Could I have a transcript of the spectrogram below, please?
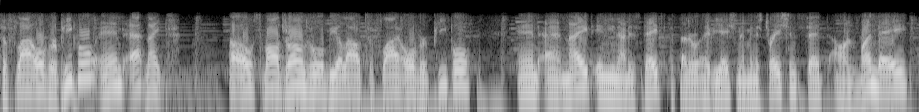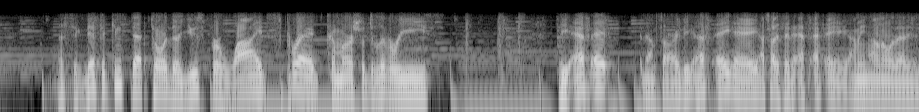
to fly over people and at night. oh, small drones will be allowed to fly over people and at night in the United States. The Federal Aviation Administration said on Monday a significant step toward their use for widespread commercial deliveries. The FA, I'm sorry, the FAA, I try to say the FFA, I mean, I don't know what that is.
